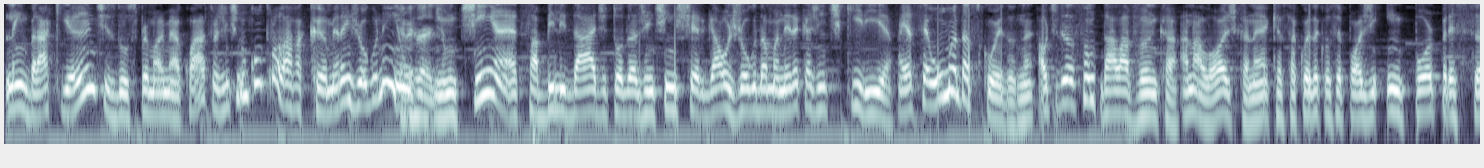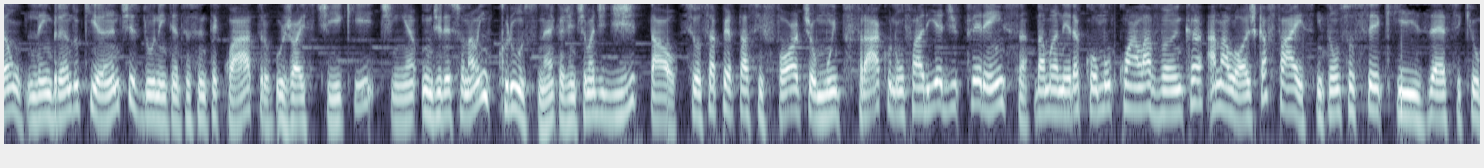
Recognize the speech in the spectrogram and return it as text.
lembrar que antes do Super Mario 64, a gente não controlava a câmera em jogo nenhum. É verdade. Não tinha essa habilidade toda a gente enxergar o jogo da maneira que a gente queria. Essa é uma das coisas, né? A utilização da alavanca analógica, né, que é essa coisa que você pode impor pressão, lembrando que antes do Nintendo 64, o joystick tinha um direcional em cruz, né, que a gente chama de digital. Se você apertasse forte ou muito fraco, não faria diferença da maneira como com a alavanca analógica faz. Então, se você quisesse que o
